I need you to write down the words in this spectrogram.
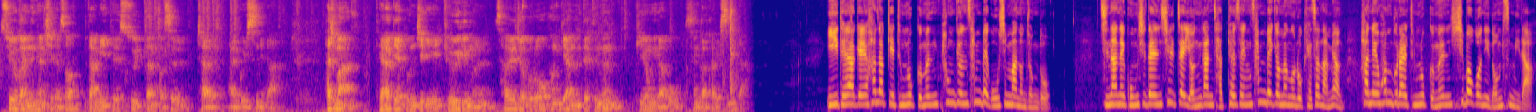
수요가 있는 현실에서 부담이 될 수 있다는 것을 잘 알고 있습니다. 하지만 대학의 본질이 교육임을 사회적으로 환기하는 데 드는 비용이라고 생각하겠습니다. 이 대학의 한 학기 등록금은 평균 350만 원 정도. 지난해 공시된 실제 연간 자퇴생 300여 명으로 계산하면 한 해 환불할 등록금은 10억 원이 넘습니다.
